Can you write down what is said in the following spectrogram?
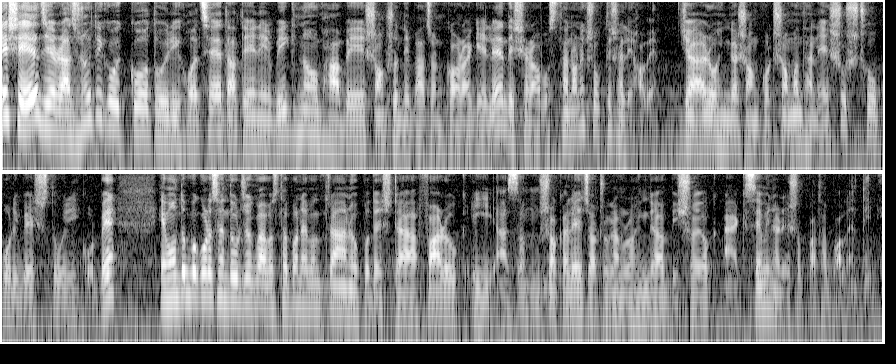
দেশে যে রাজনৈতিক ঐক্য তৈরি হয়েছে, তাতে নির্বিঘ্নভাবে সংসদ নির্বাচন করা গেলে দেশের অবস্থান অনেক শক্তিশালী হবে, যা রোহিঙ্গা সংকট সমাধানে সুষ্ঠু পরিবেশ তৈরি করবে এ মন্তব্য করেছেন দুর্যোগ ব্যবস্থাপনা এবং ত্রাণ উপদেষ্টা ফারুক ই আজম সকালে চট্টগ্রাম রোহিঙ্গা বিষয়ক এক সেমিনারে এসব কথা বলেন তিনি.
